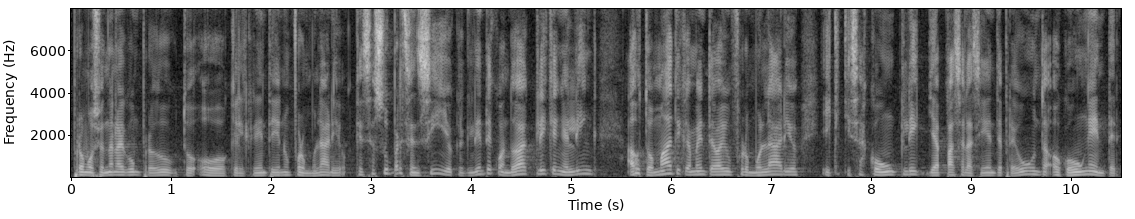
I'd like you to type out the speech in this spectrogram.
promocionar algún producto o que el cliente llene un formulario, que sea súper sencillo, que el cliente cuando da clic en el link automáticamente vaya a un formulario y que quizás con un clic ya pasa a la siguiente pregunta o con un enter.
